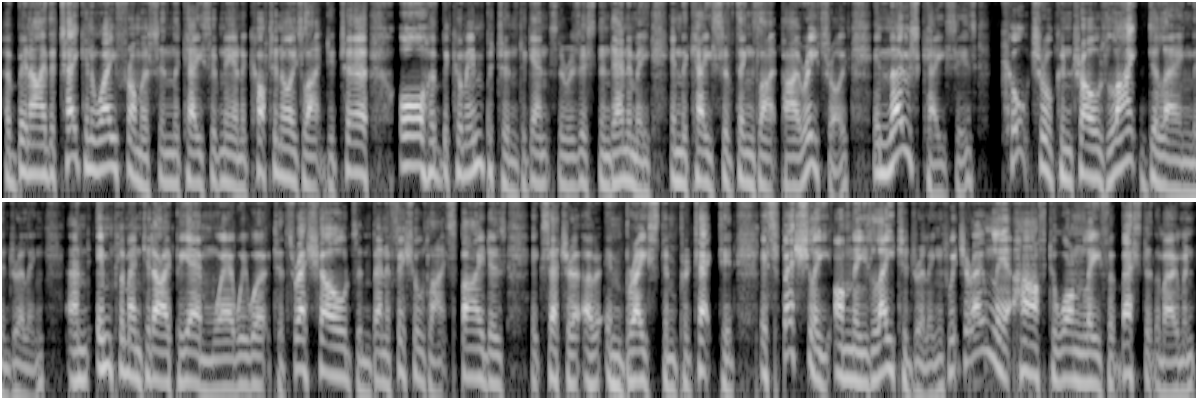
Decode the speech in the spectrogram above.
have been either taken away from us in the case of neonicotinoids like deter or have become impotent against the resistant enemy in the case of things like pyrethroids, in those cases, cultural controls like delaying the drilling and implemented IPM where we work to thresholds and beneficials like spiders, etc., are embraced and protected, especially on these later drillings, which are only at half to one leaf at best at the moment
